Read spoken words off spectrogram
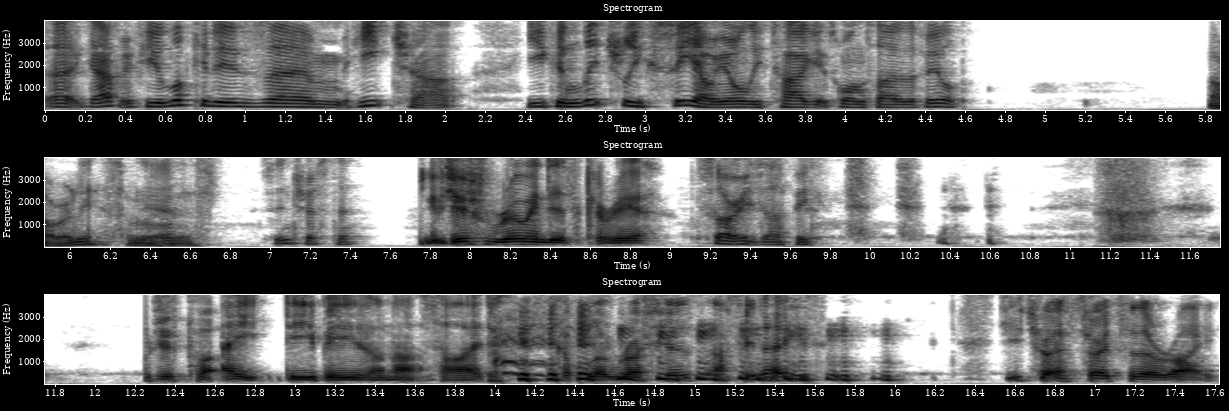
uh, Gav? If you look at his um, heat chart, you can literally see how he only targets one side of the field. Oh, really? So Yeah. at this. It's interesting. You've just ruined his career. Sorry, Zappe. We'll just put eight DBs on that side, a couple of rushers, happy days. You try and throw to the right.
